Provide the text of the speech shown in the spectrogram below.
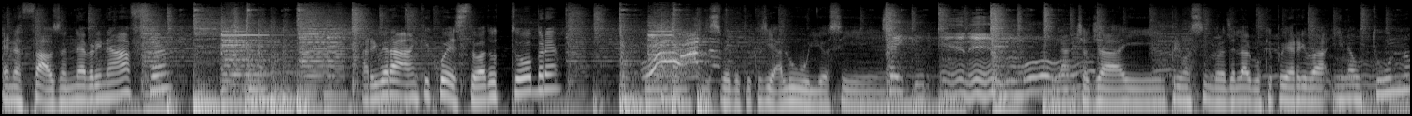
and a thousand never enough. Arriverà anche questo ad ottobre. Si vede che così a luglio si, si lancia già il primo singolo dell'album che poi arriva in autunno.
